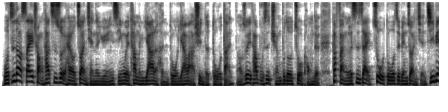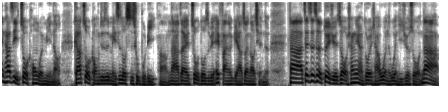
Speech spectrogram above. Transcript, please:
我知道赛创它之所以还有赚钱的原因，是因为他们压了很多亚马逊的多单啊，所以它不是全部都做空的，它反而是在做多这边赚钱。即便它是以做空闻名哦，可它做空就是每次都师出不利啊。那在做多这边，哎，反而给他赚到钱的。那在这次的对决之后，我相信很多人想要问的问题就是说，那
